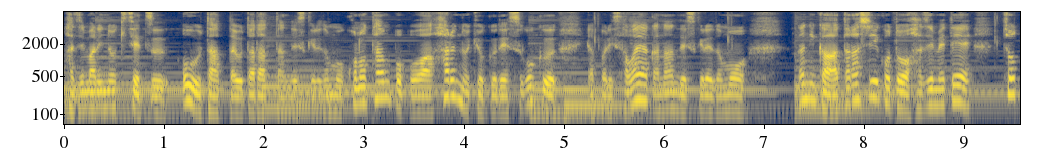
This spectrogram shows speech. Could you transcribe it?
始まりの季節を歌った歌だったんですけれども、このタンポポは春の曲ですごくやっぱり爽やかなんですけれども、何か新しいことを始めて、ちょっ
